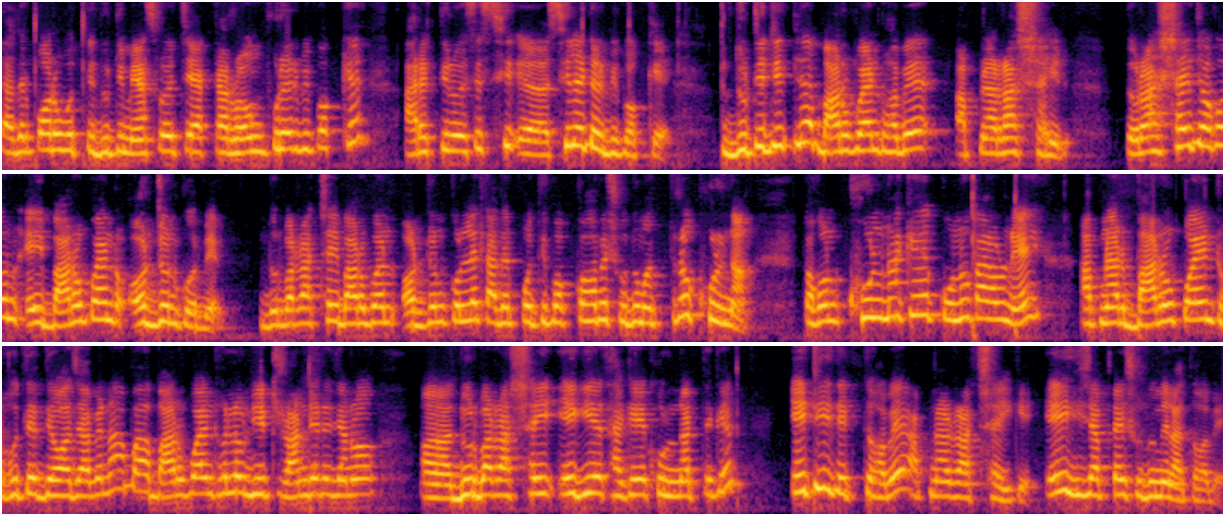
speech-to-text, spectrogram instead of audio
তাদের পরবর্তী দুটি ম্যাচ রয়েছে, একটা রংপুরের বিপক্ষে, আরেকটি রয়েছে সিলেটের বিপক্ষে। দুটি জিতলে বারো পয়েন্ট হবে আপনার রাজশাহীর। তো রাজশাহী যখন এই বারো পয়েন্ট অর্জন করবে, দুর্বার রাজশাহী বারো পয়েন্ট অর্জন করলে তাদের প্রতিপক্ষ হবে শুধুমাত্র খুলনা। তখন খুলনাকে কোনো কারণে আপনার বারো পয়েন্ট হতে দেওয়া যাবে না বা বারো পয়েন্ট হলেও নিট রানডেটে যেন দুর্বার রাজশাহী এগিয়ে থাকে খুলনার থেকে, এটি দেখতে হবে আপনার রাজশাহীকে। এই হিসাবটাই শুধু মেলাতে হবে।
